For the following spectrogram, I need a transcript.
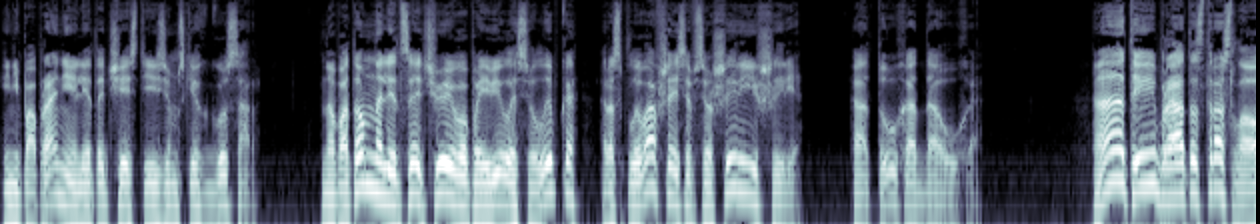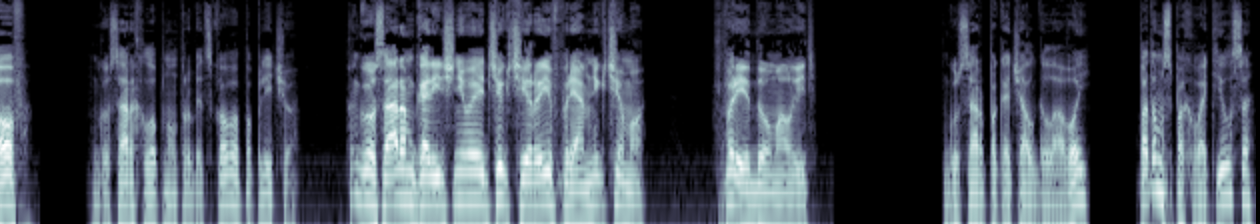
И не попрание ли это чести изюмских гусар? Но потом на лице Чуева появилась улыбка, расплывавшаяся все шире и шире, от уха до уха. «А ты, брат Острослов!» Гусар хлопнул Трубецкого по плечу. «Гусарам коричневые чекчиры и впрямь ни к чему. Придумал ведь. Гусар покачал головой, потом спохватился,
